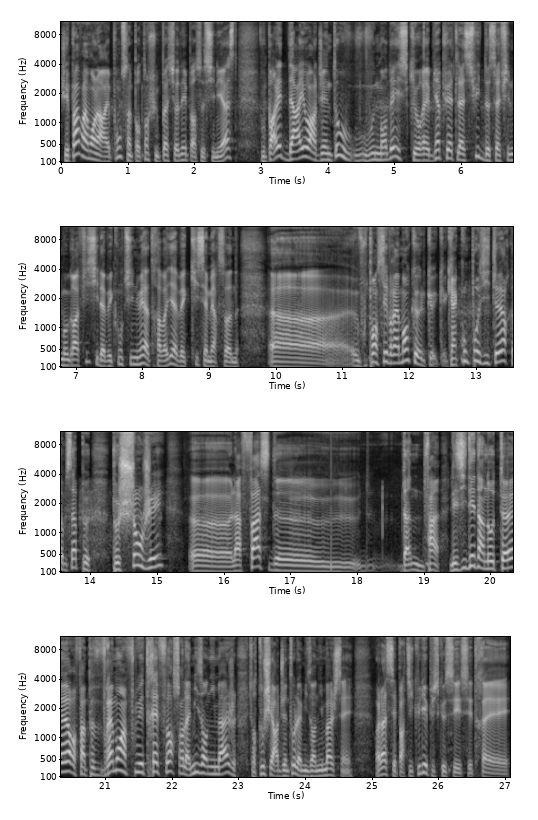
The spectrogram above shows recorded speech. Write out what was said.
j'ai pas vraiment la réponse. hein, pourtant, je suis passionné par ce cinéaste. Vous parlez de Dario Argento. Vous vous, demandez ce qui aurait bien pu être la suite de sa filmographie s'il avait continué à travailler avec Keith Emerson. Euh, vous pensez vraiment qu'un compositeur comme ça peut, changer euh, la face de, les idées d'un auteur, peuvent vraiment influer très fort sur la mise en image. Surtout chez Argento, la mise en image, c'est voilà, c'est particulier puisque c'est très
